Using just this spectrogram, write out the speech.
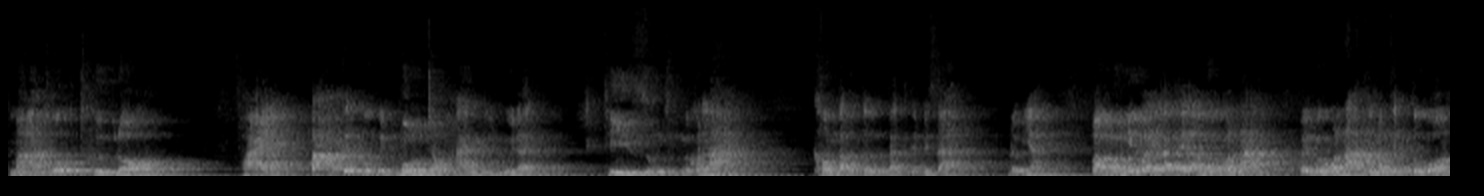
Mà thuốc thử đó phải tạo kết của với một trong hai dung dịch muối đấy thì dung dịch mới còn lại. Không tạo tử ta sẽ biết ra đúng nhỉ và muốn như vậy ta thấy là mũi con nát vậy mũi con nát thì nó kết tủa.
